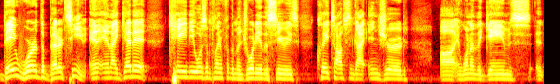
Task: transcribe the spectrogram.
they were the better team. And, and I get it. KD wasn't playing for the majority of the series. Klay Thompson got injured uh, in one of the games, and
